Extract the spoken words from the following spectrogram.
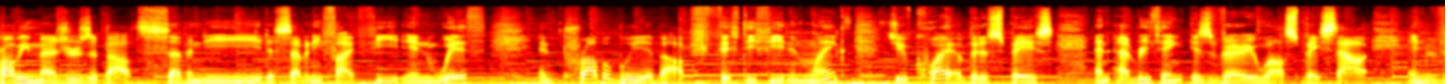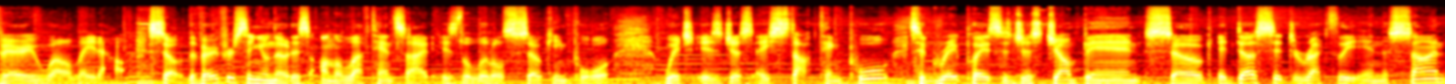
probably measures about 70 to 75 feet in width and probably about 50 feet in length. So you have quite a bit of space and everything is very well spaced out and very well laid out. So the very first thing you'll notice on the left hand side is the little soaking pool, which is just a stock tank pool. It's a great place to just jump in, soak. It does sit directly in the sun,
